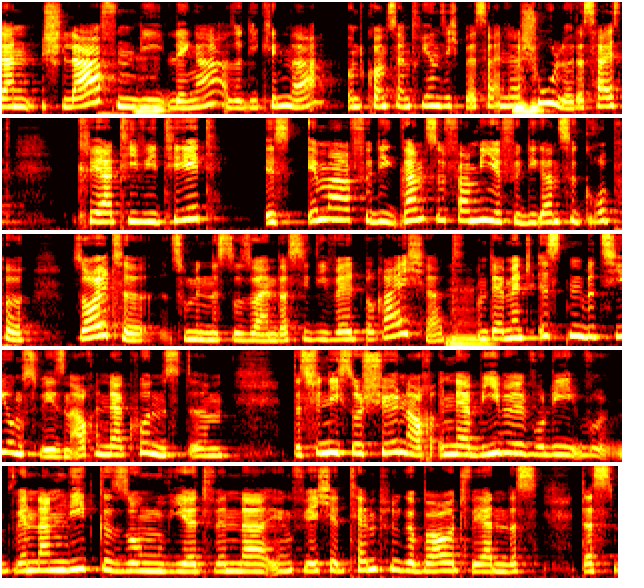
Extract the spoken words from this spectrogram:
dann schlafen die mhm. länger, also die Kinder, und konzentrieren sich besser in der mhm. Schule. Das heißt, Kreativität ist immer für die ganze Familie, für die ganze Gruppe, sollte zumindest so sein, dass sie die Welt bereichert. Mhm. Und der Mensch ist ein Beziehungswesen, auch in der Kunst. Ähm, das finde ich so schön, auch in der Bibel, wo die, wo, wenn dann ein Lied gesungen wird, wenn da irgendwelche Tempel gebaut werden, das, das,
